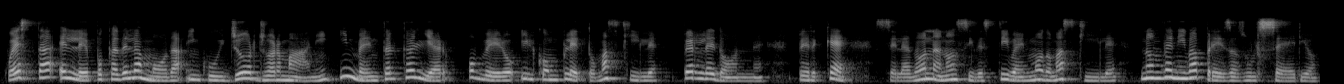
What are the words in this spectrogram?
Questa è l'epoca della moda in cui Giorgio Armani inventa il taglier, ovvero il completo maschile per le donne, perché se la donna non si vestiva in modo maschile non veniva presa sul serio.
